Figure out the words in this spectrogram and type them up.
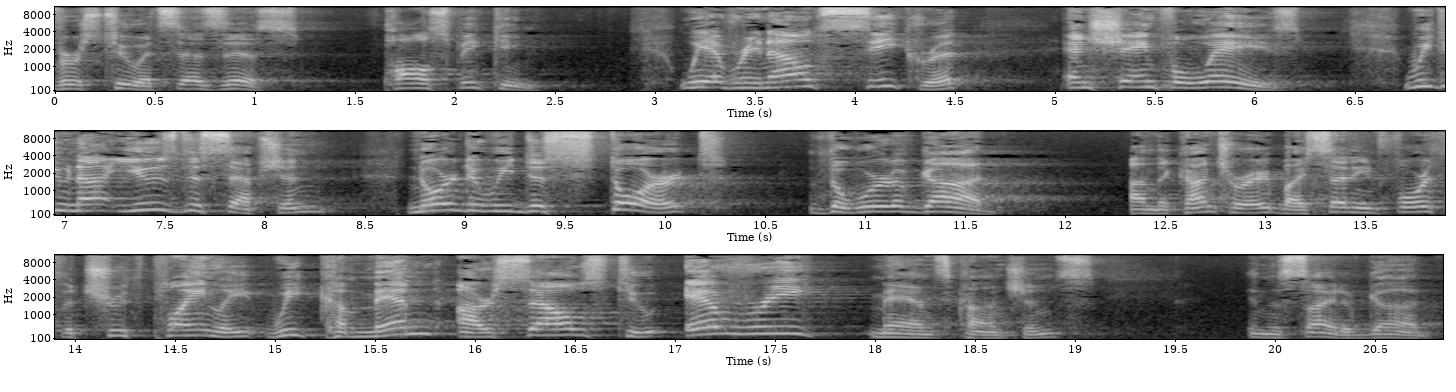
verse 2. It says this. Paul speaking. We have renounced secret and shameful ways. We do not use deception, nor do we distort the word of God. On the contrary, by setting forth the truth plainly, we commend ourselves to every man's conscience in the sight of God.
